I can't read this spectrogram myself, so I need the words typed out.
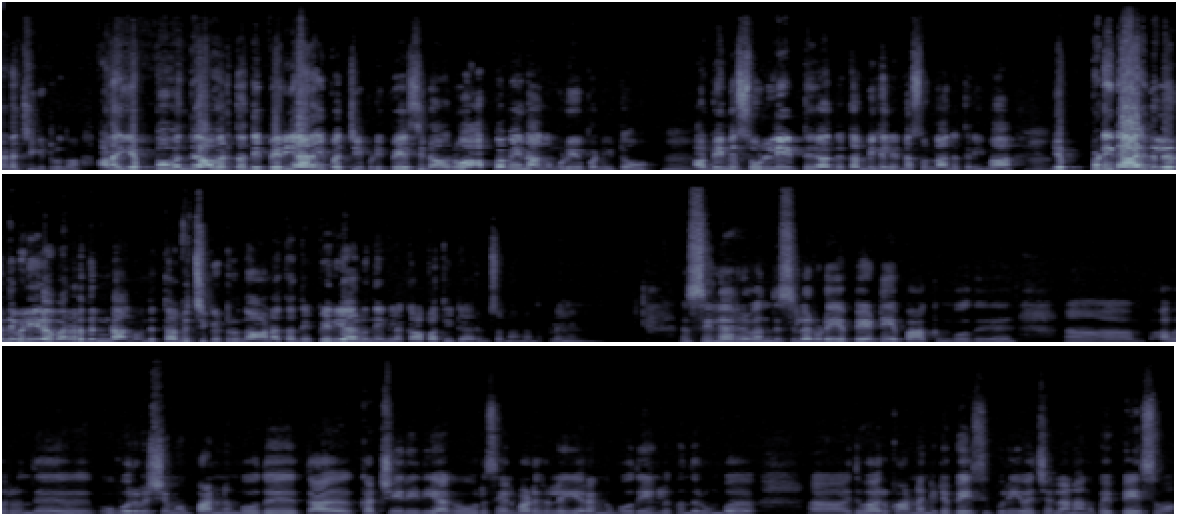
நினைச்சுக்கிட்டு இருந்தோம். ஆனா எப்ப வந்து அவர் தந்தை பெரியாரை பற்றி இப்படி பேசினாரோ அப்பவே நாங்க முடிவு பண்ணிட்டோம். அப்படின்னு சொல்லிட்டு அந்த தம்பிகள் என்ன சொன்னாங்க தெரியுமா? ம். எப்படிடா இதுல இருந்து வெளியில வர்றதுன்னு நாங்க வந்து தவிச்சுக்கிட்டு இருந்தோம். ஆனா தந்தை பெரியார் வந்து எங்களை காப்பாத்திட்டாருன்னு சொன்னாங்க அந்த பிள்ளைங்க. சிலர் வந்து சிலருடைய பேட்டியை பார்க்கும்போது அவர் வந்து ஒவ்வொரு விஷயமும் பண்ணும்போது த- கட்சி ரீதியாக ஒரு செயல்பாடுகளில் இறங்கும்போது எங்களுக்கு வந்து ரொம்ப இதுவாக இருக்கும். அண்ணன்கிட்ட பேசி புரிய வச்செல்லாம் நாங்கள் போய் பேசுவோம்.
